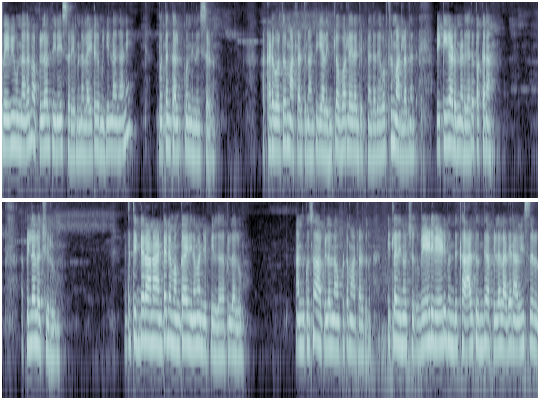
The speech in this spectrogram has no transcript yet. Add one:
గ్రేవీ ఉన్నా కానీ మా పిల్లలు తినేస్తారు. ఏమైనా లైట్గా మిగిలినా కానీ మొత్తం కలుపుకొని తినేస్తాడు. అక్కడ ఎవరితో మాట్లాడుతున్నా అంటే ఇవాళ ఇంట్లో ఎవ్వరు లేరని చెప్పినా కదా ఎవరితో మాట్లాడుతుంటే విక్కీగాడు ఉన్నాడు కదా పక్కన. ఆ పిల్లలు వచ్చారు అయితే తింటారానా అంటే నేను వంకాయ తినమని చెప్పారు కదా పిల్లలు. అందుకోసం ఆ పిల్లలు నవ్వుకుంటూ మాట్లాడుతున్నారు. ఇట్లా తినొచ్చు. వేడి వేడిగా ఉంది కాలుతుంది ఆ పిల్లలు అదే నవ్విస్తారు.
